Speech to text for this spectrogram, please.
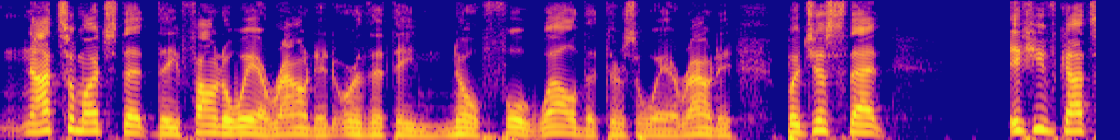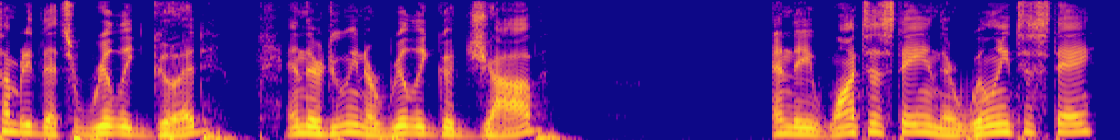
Not so much that they found a way around it or that they know full well that there's a way around it, but just that if you've got somebody that's really good and they're doing a really good job and they want to stay and they're willing to stay.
